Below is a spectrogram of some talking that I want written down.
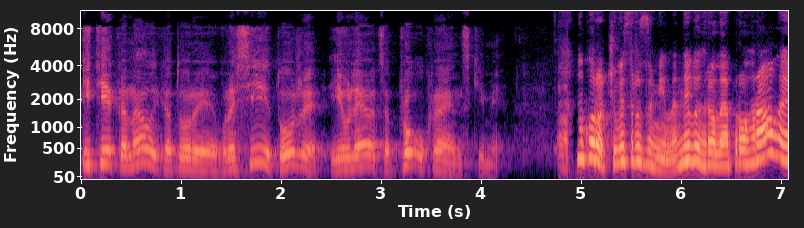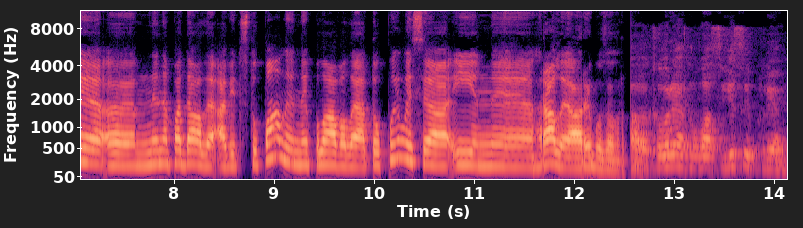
и те каналы, которые в России тоже являются проукраинскими. Ну коротше, ви зрозуміли, не виграли, а програли, е, не нападали, а відступали, не плавали, а топилися, і не грали, а рибу А, загортали. говорят, у вас язык плен.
